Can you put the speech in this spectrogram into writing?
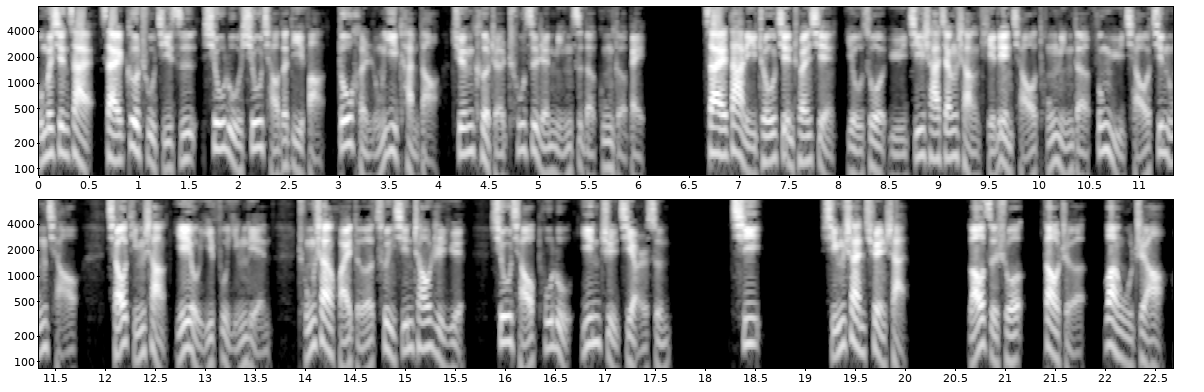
我们现在在各处集资修路修桥的地方，都很容易看到镌刻着出资人名字的功德碑。在大理州剑川县有座与金沙江上铁链桥同名的风雨桥金龙桥，桥亭上也有一副楹联：“崇善怀德，寸心昭日月；修桥铺路，因智积儿孙。”七，行善劝善。老子说：“道者，万物之奥，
